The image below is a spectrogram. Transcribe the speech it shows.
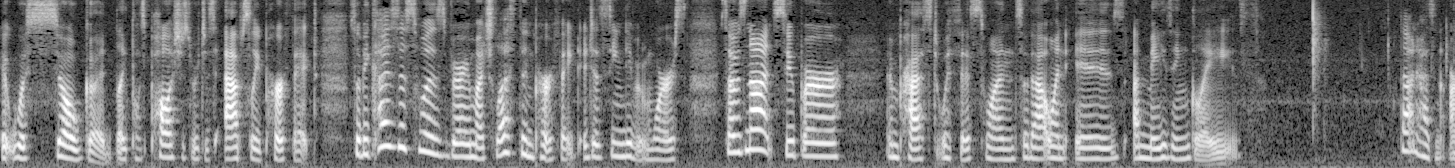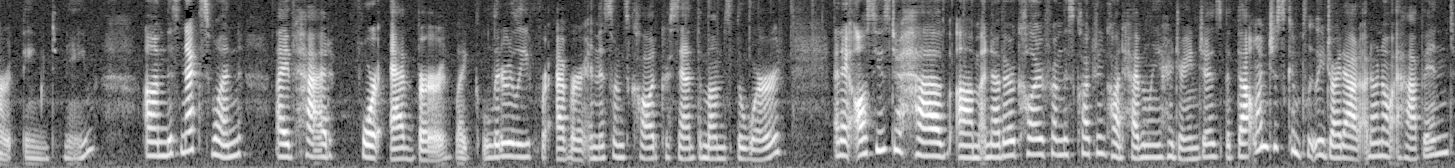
it was so good. Like those polishes were just absolutely perfect. So because this was very much less than perfect, it just seemed even worse. So I was not super impressed with this one. So that one is Amazing Glaze. That one has an art themed name. Um, this next one I've had forever, like literally forever, and this one's called Chrysanthemums the Word. And I also used to have um, another color from this collection called Heavenly Hydrangeas, but that one just completely dried out. I don't know what happened.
